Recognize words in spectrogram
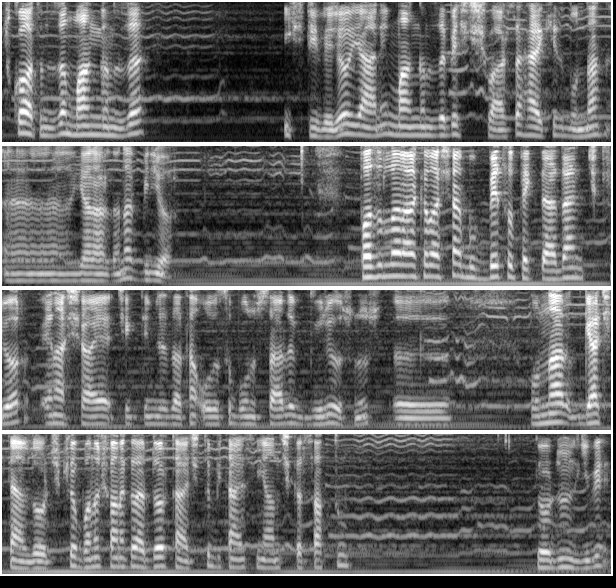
squat'ınıza, manganıza XP veriyor. Yani manganızda 5 kişi varsa herkes bundan ee, yararlanabiliyor. Puzzle'lar arkadaşlar bu Battle Pack'lerden çıkıyor. En aşağıya çektiğimizde zaten olası bonuslarda görüyorsunuz. Ee, bunlar gerçekten zor çıkıyor. Bana şu ana kadar 4 tane çıktı. Bir tanesini yanlışlıkla sattım. Gördüğünüz gibi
